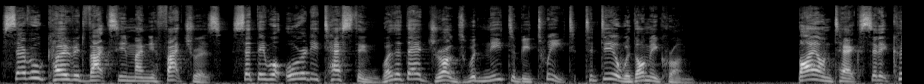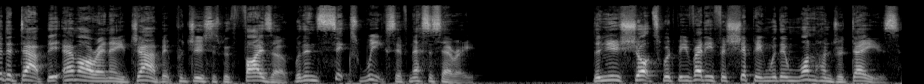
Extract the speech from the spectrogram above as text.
Several COVID vaccine manufacturers said they were already testing whether their drugs would need to be tweaked to deal with Omicron. BioNTech said it could adapt the mRNA jab it produces with Pfizer within six weeks if necessary. The new shots would be ready for shipping within 100 days.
